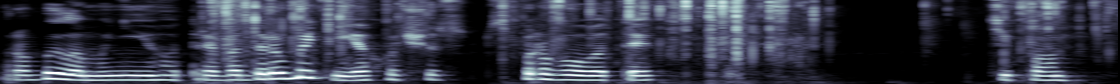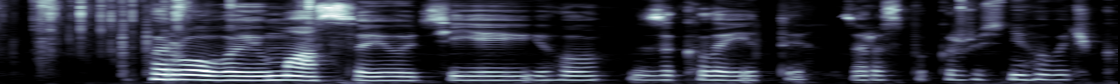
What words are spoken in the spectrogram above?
Робила, мені його треба доробити, і я хочу спробувати, типа, паперовою масою цією його заклеїти. Зараз покажу сніговичка.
